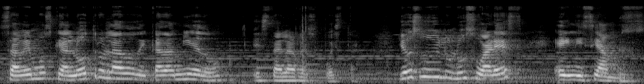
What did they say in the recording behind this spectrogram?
sabemos que al otro lado de cada miedo está la respuesta. Yo soy Lulu Suárez e iniciamos.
